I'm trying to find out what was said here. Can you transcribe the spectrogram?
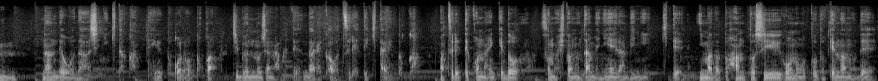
ん、なんでオーダーしに来たかっていうところとか自分のじゃなくて誰かを連れてきたりとか、まあ、連れてこないけどその人のために選びに来て今だと半年後のお届けなので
